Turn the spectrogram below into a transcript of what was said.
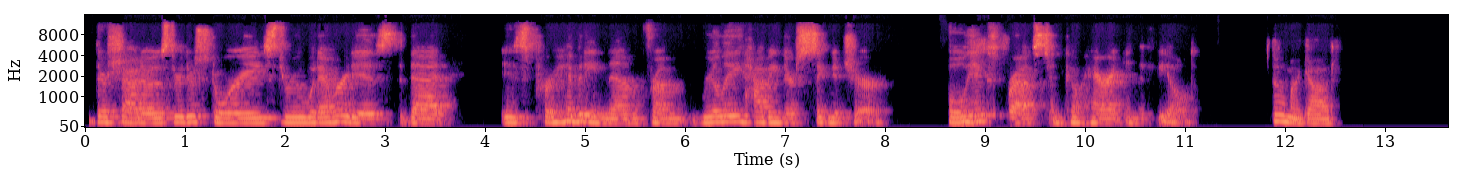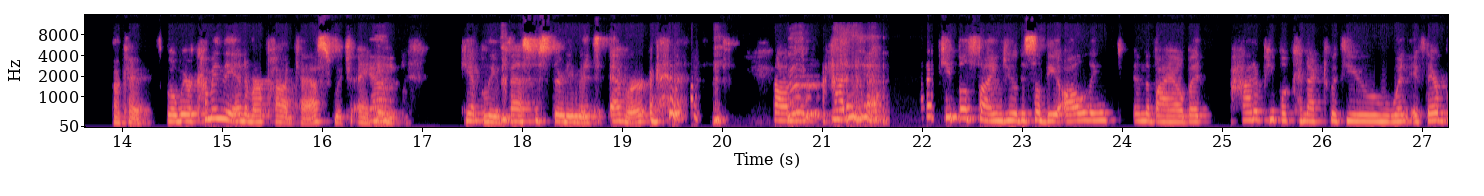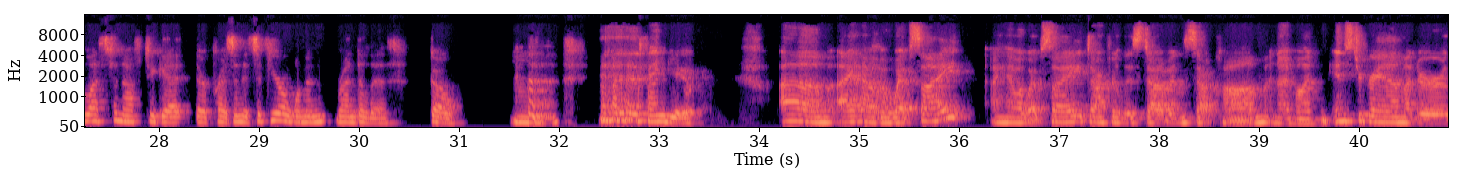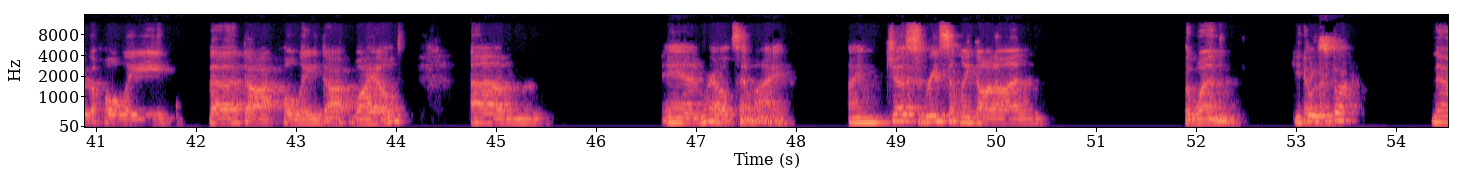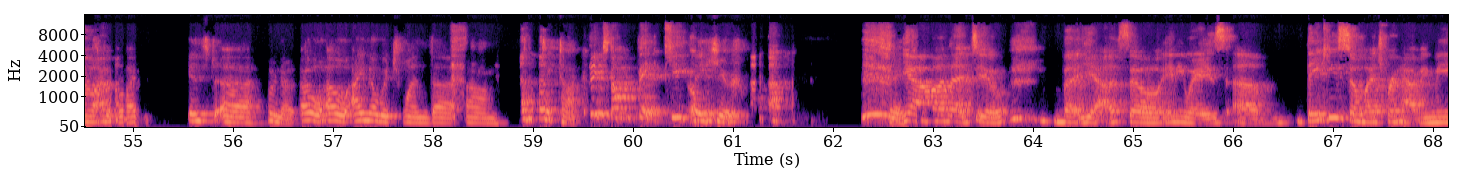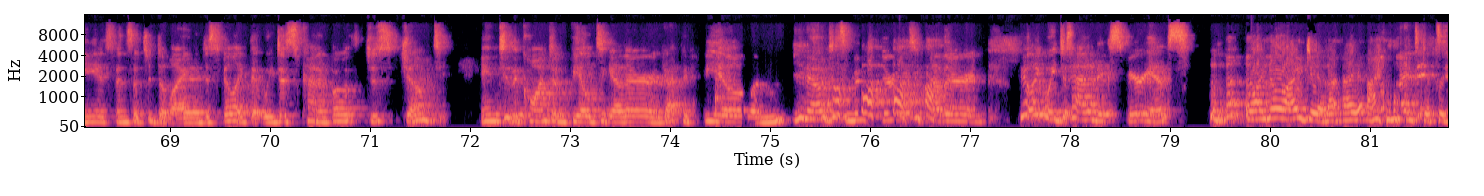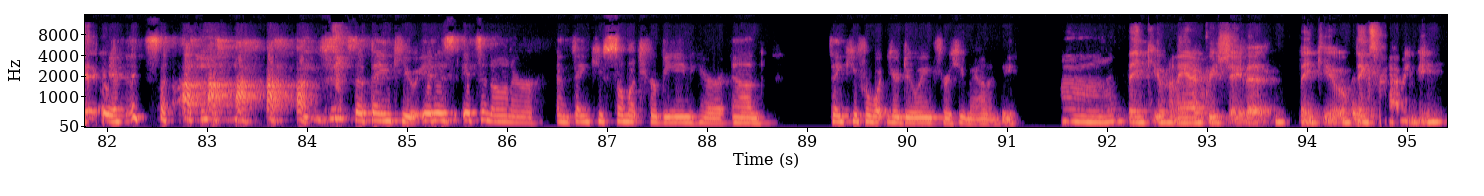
their shadows, through their stories, through whatever it is that is prohibiting them from really having their signature fully mm-hmm. expressed and coherent in the field. Oh my God. Okay. Well, we're coming to the end of our podcast, which I yeah. hate. Can't believe fastest 30 minutes ever. um, how, do, how do people find you? This will be all linked in the bio, but how do people connect with you when if they're blessed enough to get their presence? If you're a woman, run to Liz. Go. Mm. how do they find you? Um, I have a website. I have a website, drlizdobbins.com, and I'm on Instagram under the holy, the dot holy dot wild. Um, and where else am I? I'm just recently gone on the one, you know, Facebook. No, I. Inst- uh, who knows? Oh, oh, I know which one. The um, TikTok. TikTok. Thank you. Thank you. Okay. Yeah, I'm on that too. But yeah, so anyways, um, thank you so much for having me. It's been such a delight. I just feel like that we just kind of both just jumped into the quantum field together and got to feel and you know just moved through it together and feel like we just had an experience well, I know I did. I, I, I different experience. so thank you. It is it's an honor, and thank you so much for being here, and thank you for what you're doing for humanity. Mm, thank you, honey. I appreciate it. Thank you. Thanks for having me.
